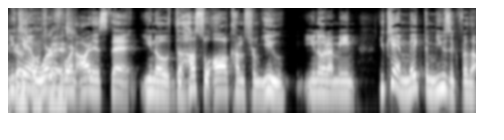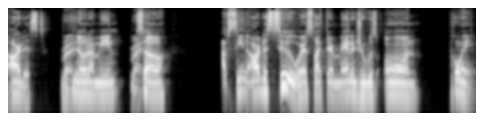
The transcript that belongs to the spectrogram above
you can't work ways. for an artist that, you know, the hustle all comes from you. You know what I mean? You can't make the music for the artist. Right. You know what I mean? Right. So I've seen artists too where it's like their manager was on point,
